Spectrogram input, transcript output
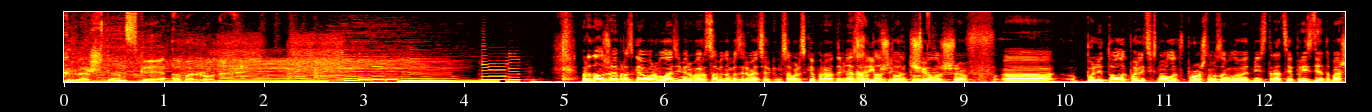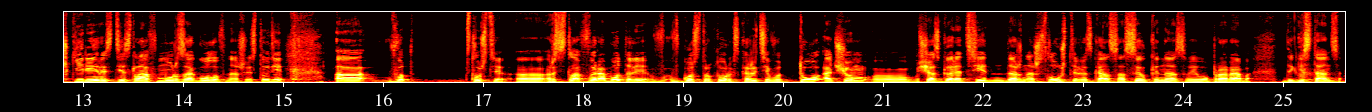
«Гражданская оборона». Продолжаем разговор. Владимир Варсобин, обозреватель «Комсомольской правды». Меня зовут Охрипший Антон который. Челышев. Э, Политолог, политтехнолог, в прошлом замглавы администрации президента Башкирии Ростислав Мурзагулов в нашей студии. А вот Слушайте, э, Ростислав, вы работали в, госструктурах. Скажите, вот то, о чем э, сейчас говорят все, даже наш слушатель рассказал со ссылкой на своего прораба, дагестанца.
